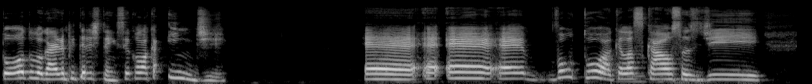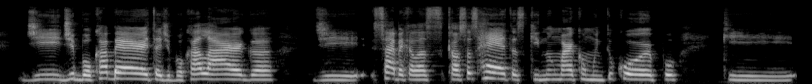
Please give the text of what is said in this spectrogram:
Todo lugar no Pinterest tem. Você coloca indie. É, é, é, é voltou aquelas calças de, de, de boca aberta, de boca larga, de, sabe, aquelas calças retas que não marcam muito o corpo, que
